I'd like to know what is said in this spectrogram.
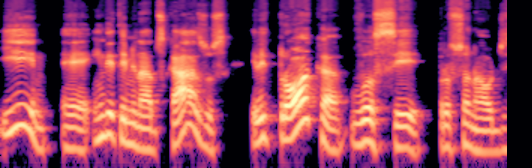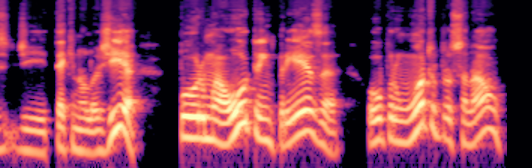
e, é, em determinados casos, ele troca você, profissional de, de tecnologia, por uma outra empresa ou por um outro profissional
